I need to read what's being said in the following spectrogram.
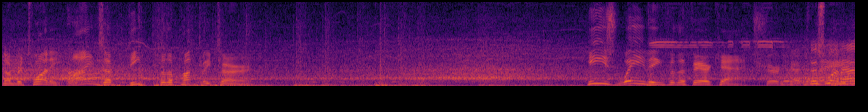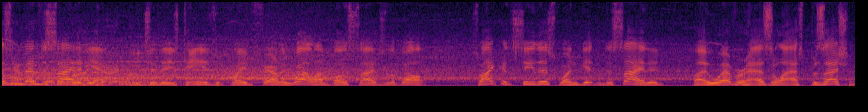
Number 20 lines up deep for the punt return. He's waving for the fair catch. This one hasn't been decided yet. Each of these teams have played fairly well on both sides of the ball. So I could see this one getting decided by whoever has the last possession.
